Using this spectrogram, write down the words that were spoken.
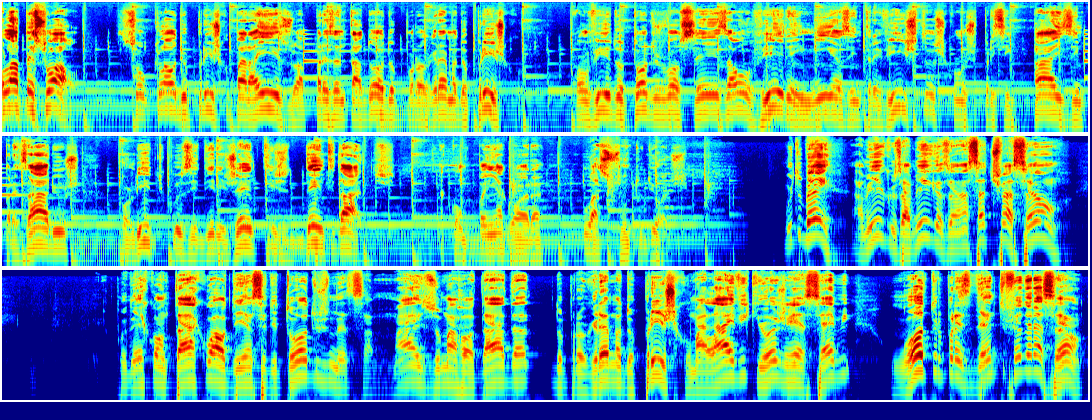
Olá pessoal, sou Cláudio Prisco Paraíso, apresentador do programa do Prisco. Convido todos vocês a ouvirem minhas entrevistas com os principais empresários, políticos e dirigentes de entidades. Acompanhe agora o assunto de hoje. Muito bem, amigos, amigas, é uma satisfação poder contar com a audiência de todos nessa mais uma rodada do programa do Prisco, uma live que hoje recebe um outro presidente de federação,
